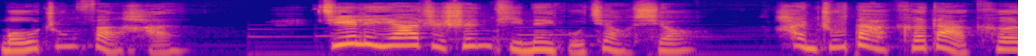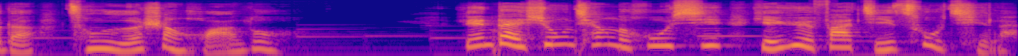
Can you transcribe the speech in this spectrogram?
眸中泛寒，竭力压制身体那股叫嚣，汗珠大颗大颗的从额上滑落，连带胸腔的呼吸也越发急促起来，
